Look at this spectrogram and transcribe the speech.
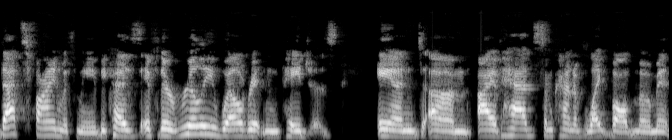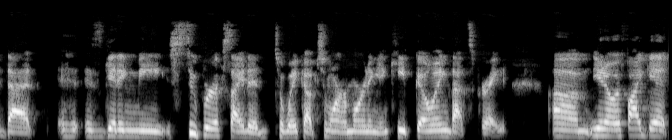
that's fine with me because if they're really well written pages and um, I've had some kind of light bulb moment that is getting me super excited to wake up tomorrow morning and keep going, that's great. Um, you know, if I get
